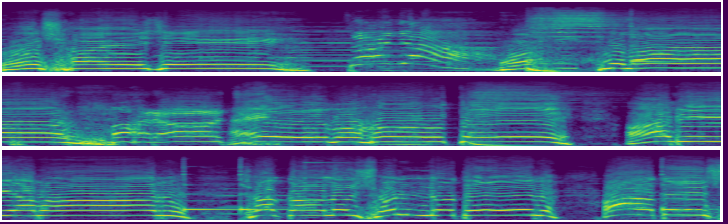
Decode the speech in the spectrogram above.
গোসাইজি জয়া মন্ত্রীবর মহারাজ! এই মুহূর্তে আমি আমার সকল সৈন্যদের আদেশ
